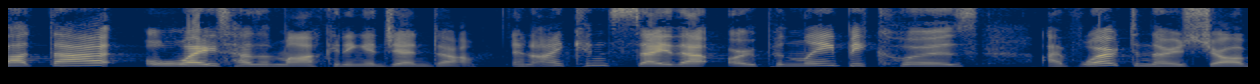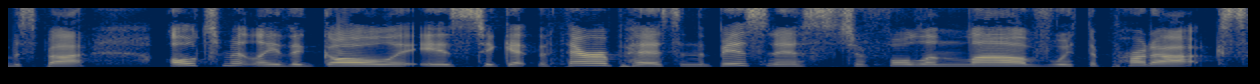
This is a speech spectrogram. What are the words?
But that always has a marketing agenda. And I can say that openly because I've worked in those jobs. But ultimately, the goal is to get the therapist and the business to fall in love with the products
